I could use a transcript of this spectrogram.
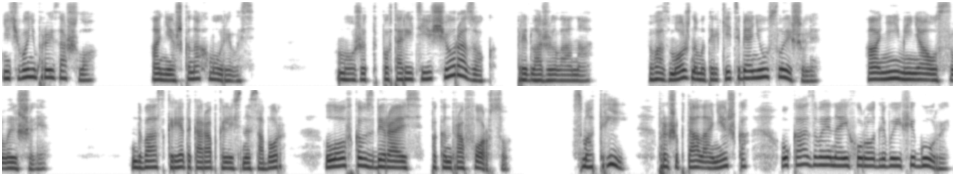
Ничего не произошло. Онежка нахмурилась. «Может, повторите еще разок?» — предложила она. «Возможно, мотыльки тебя не услышали». «Они меня услышали». Два скрета карабкались на собор, ловко взбираясь по контрафорсу. «Смотри!» — прошептала Онежка, указывая на их уродливые фигуры.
